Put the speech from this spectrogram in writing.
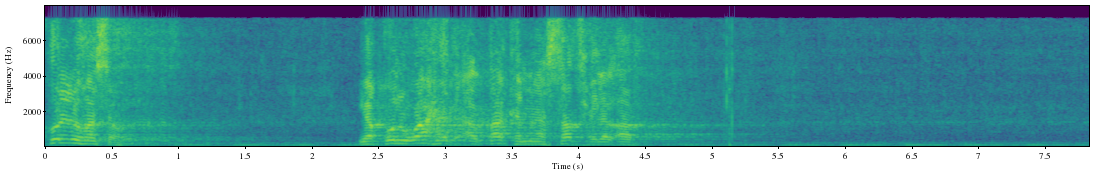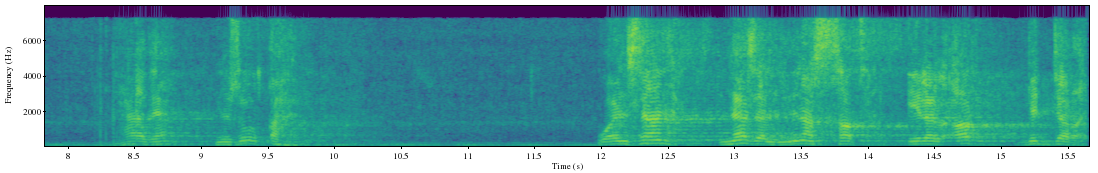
كلها سواء. يقول واحد ألقاك من السطح إلى الأرض. هذا نزول قهر. وإنسان نزل من السطح إلى الأرض بالدرج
